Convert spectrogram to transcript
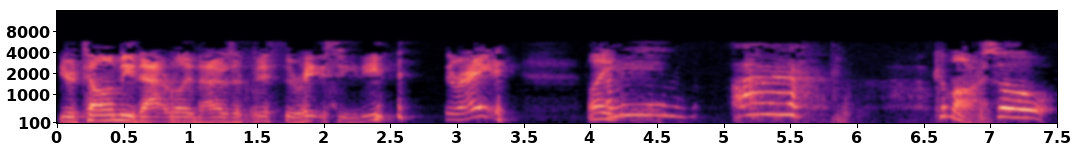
You're telling me that really matters a fifth through eight seeding, right? Like, I mean, uh, come on. so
